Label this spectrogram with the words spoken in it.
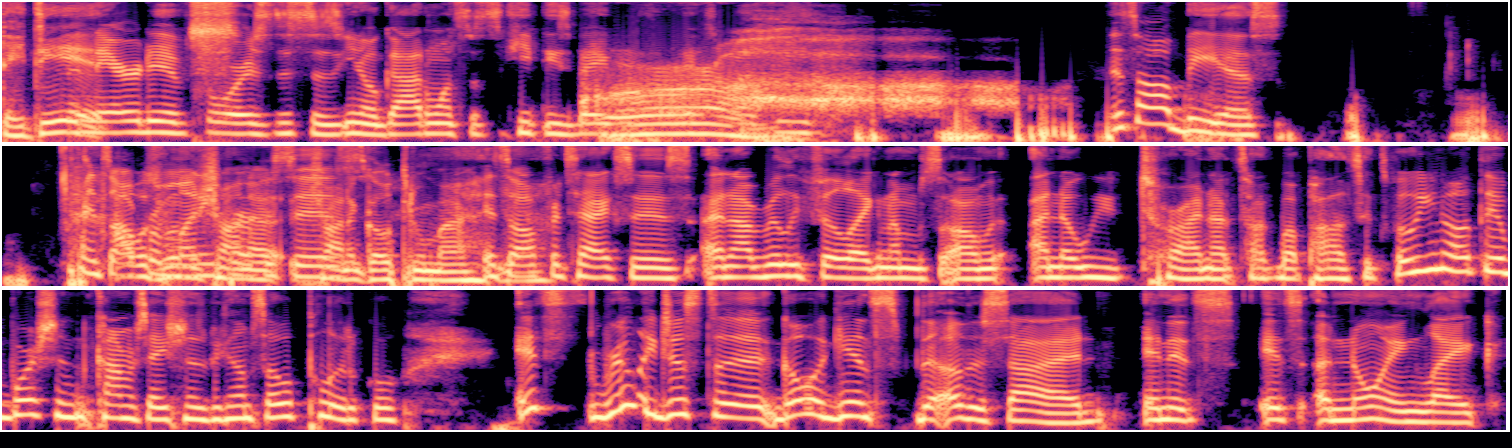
they the did narrative towards this is, you know, God wants us to keep these babies. It's all BS. It's all i was for really money trying purposes. to trying to go through my It's yeah. all for taxes, and I really feel like, and I'm, um, I know we try not to talk about politics, but you know, the abortion conversation has become so political. It's really just to go against the other side, and it's it's annoying. Like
